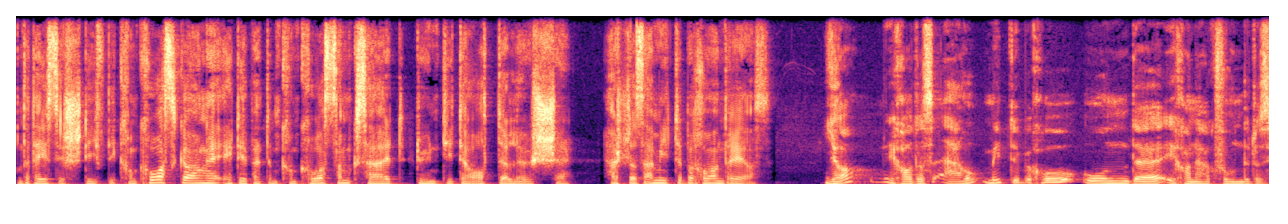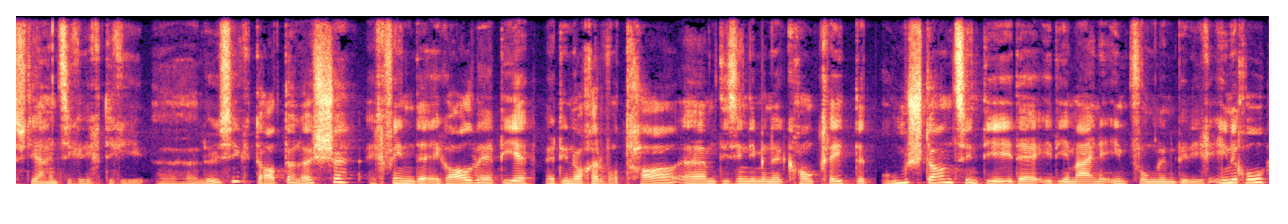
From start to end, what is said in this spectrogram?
Und dann ist die Stiftung Konkurs gegangen. EDB hat dem Konkursamt gesagt, die Daten löschen. Hast du das auch mitbekommen, Andreas? Ja, ich habe das auch mitbekommen und äh, ich habe auch gefunden, das ist die einzige richtige äh, Lösung, Daten löschen. Ich finde, egal wer die, wer die nachher haben, ähm, die sind in einem konkreten Umstand, sind die in, der, in die meinen Impfungen-Bereich reingekommen.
